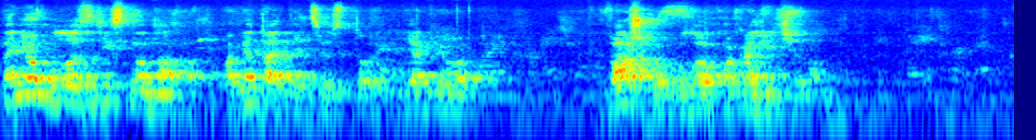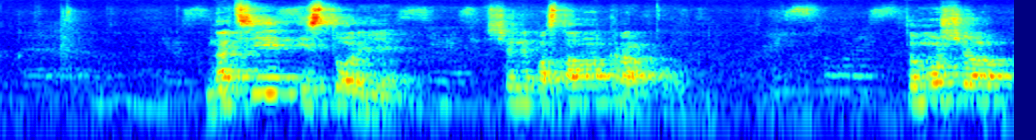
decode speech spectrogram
на нього було здійснено напад. Пам'ятаєте цю історію, як його важко було покалічено. На цій історії ще не поставлено крапку, тому що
